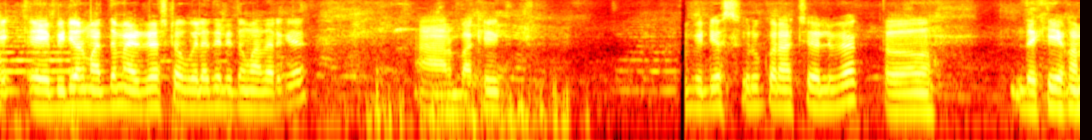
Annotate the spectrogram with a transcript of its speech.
এই- এই ভিডিওর মাধ্যমে অ্যাড্রেসটা বলে দিলি তোমাদেরকে। আর বাকি ভিডিও শুরু করা চলবে। তো দেখি এখন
